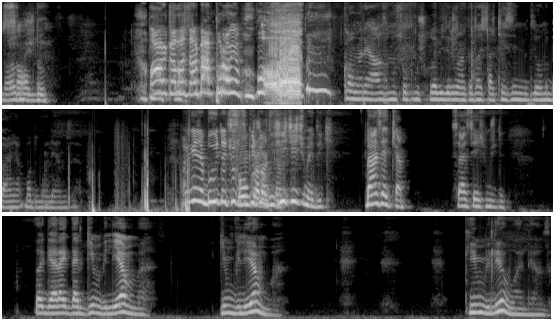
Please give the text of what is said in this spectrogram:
Saldı. Arkadaşlar ben proyum. Kameraya ağzımı sokmuş olabilirim arkadaşlar. Kesinlikle onu ben yapmadım Ali Hamza. Arkadaşlar bu video çok Son sıkıcı oldu. karakter. Hiç içmedik. Ben seçeceğim. Sen seçmiştin. Bu karakter kim biliyor musun? Kim biliyor musun? Kim biliyor mu Ali Hamza?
